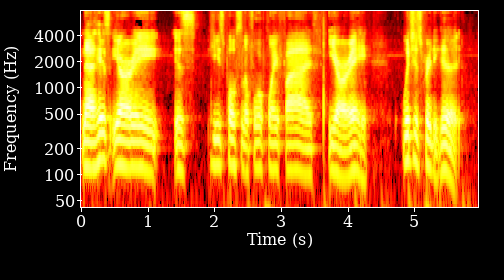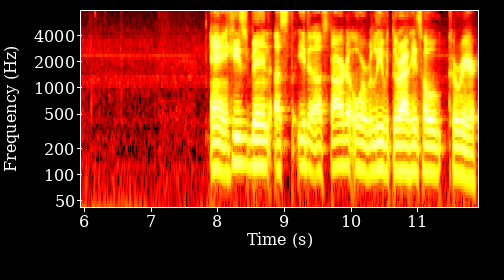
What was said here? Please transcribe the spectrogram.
Now his ERA is he's posting a 4.5 ERA, which is pretty good. And he's been a, either a starter or a reliever throughout his whole career.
